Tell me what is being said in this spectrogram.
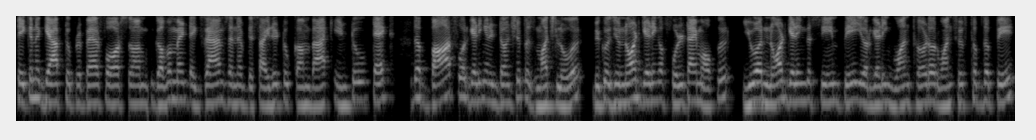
taken a gap to prepare for some government exams and have decided to come back into tech, the bar for getting an internship is much lower because you're not getting a full-time offer. You are not getting the same pay. You're getting one third or one fifth of the pay.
